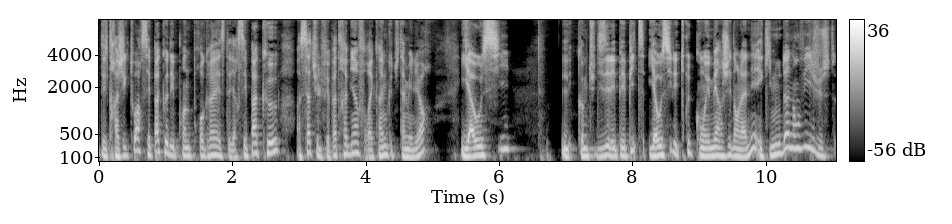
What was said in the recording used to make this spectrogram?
des trajectoires, c'est pas que des points de progrès. C'est-à-dire, c'est pas que ah, ça tu le fais pas très bien. Faudrait quand même que tu t'améliores il y a aussi, comme tu disais, les pépites, il y a aussi les trucs qui ont émergé dans l'année et qui nous donnent envie, juste,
